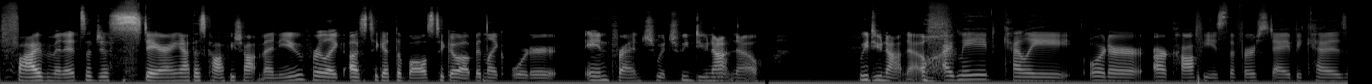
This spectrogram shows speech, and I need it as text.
five minutes of just staring at this coffee shop menu for like us to get the balls to go up and like order in french which we do not know we do not know I made Kelly order our coffees the first day because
